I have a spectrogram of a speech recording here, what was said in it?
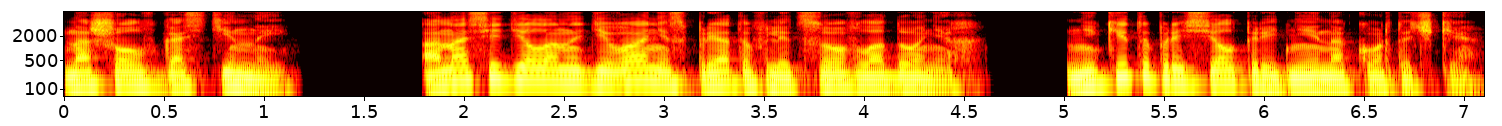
Нашел в гостиной. Она сидела на диване, спрятав лицо в ладонях. Никита присел перед ней на корточки.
